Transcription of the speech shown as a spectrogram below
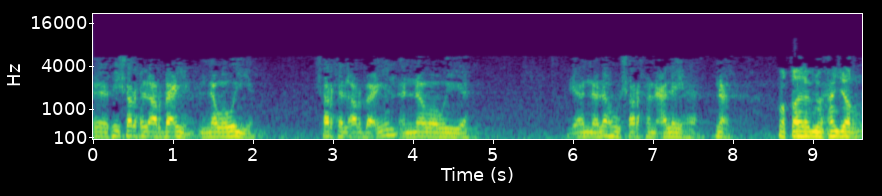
إيه، في شرح الأربعين النووية. شرح الأربعين النووية. لأن له شرحا عليها. نعم. وقال ابن حجر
